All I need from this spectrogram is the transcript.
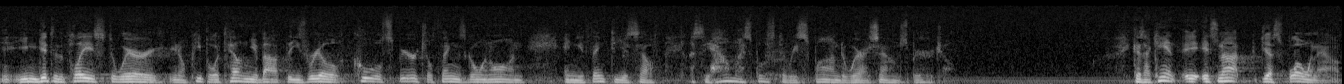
You can get to the place to where, you know, people are telling you about these real cool spiritual things going on, and you think to yourself, let's see, how am I supposed to respond to where I sound spiritual? Because I can't, it's not just flowing out.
